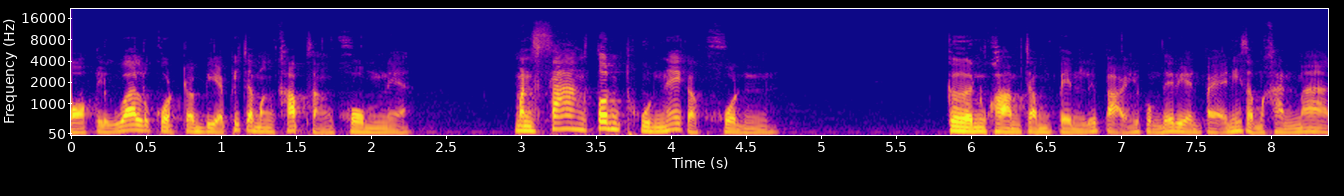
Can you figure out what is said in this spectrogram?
อกหรือว่ากฎระเบียบที่จะบังคับสังคมเนี่ยมันสร้างต้นทุนให้กับคน เกินความจำเป็นหรือเปล่าที่ผมได้เรียนไป อันนี้สำคัญมาก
